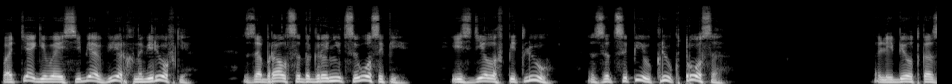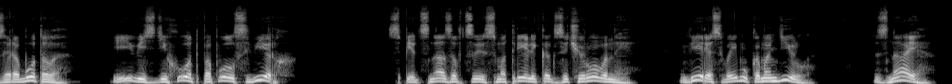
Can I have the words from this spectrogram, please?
подтягивая себя вверх на веревке, забрался до границы осыпи и, сделав петлю, зацепил крюк троса. Лебедка заработала, и вездеход пополз вверх. Спецназовцы смотрели как зачарованные, веря своему командиру, зная,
